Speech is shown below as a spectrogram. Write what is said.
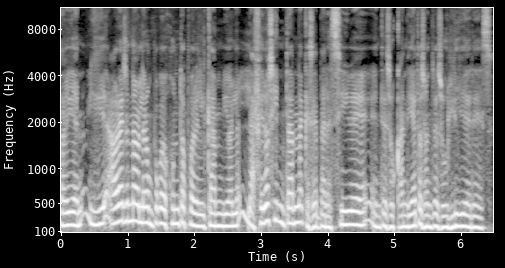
Está bien. Y ahora yendo a hablar un poco de Juntos por el Cambio, la, feroz interna que se percibe entre sus candidatos o entre sus líderes,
